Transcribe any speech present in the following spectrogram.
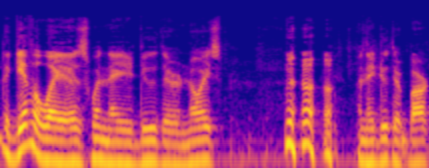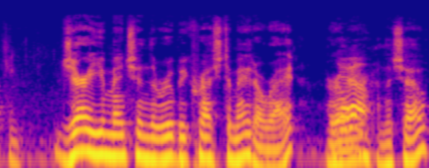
the giveaway is when they do their noise, when they do their barking. Jerry, you mentioned the Ruby Crush tomato, right? Earlier Yeah. on the show.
